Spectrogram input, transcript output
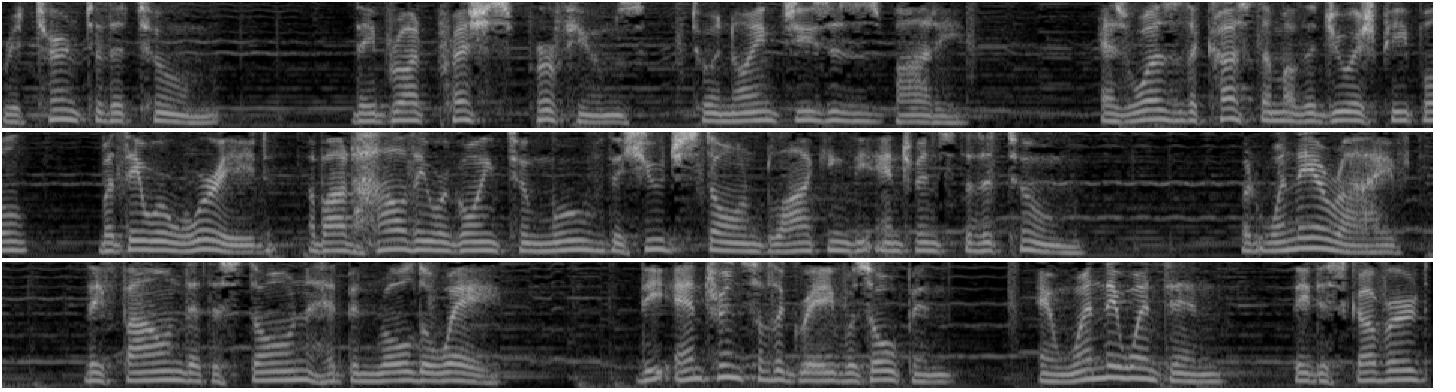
returned to the tomb. They brought precious perfumes to anoint Jesus' body, as was the custom of the Jewish people, but they were worried about how they were going to move the huge stone blocking the entrance to the tomb. But when they arrived, they found that the stone had been rolled away. The entrance of the grave was open, and when they went in, they discovered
